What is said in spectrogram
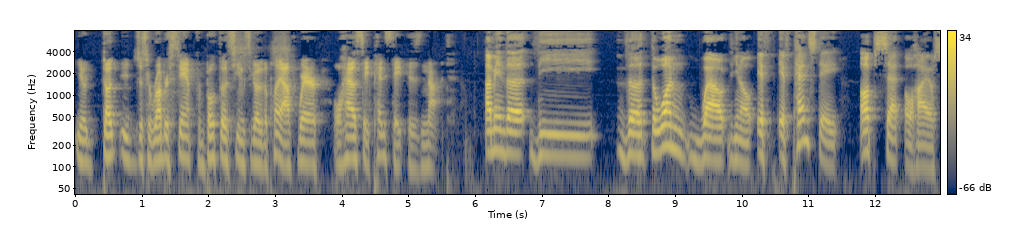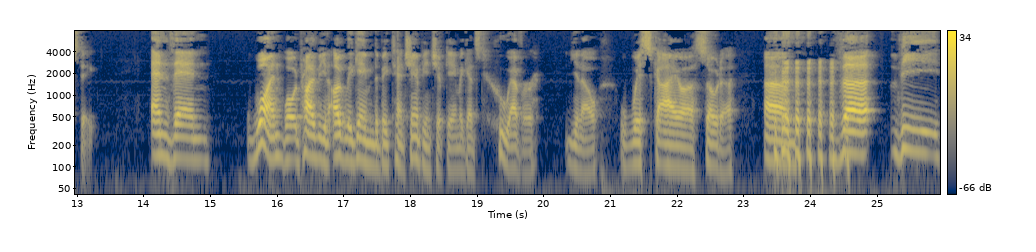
you know just a rubber stamp for both those teams to go to the playoff, where Ohio State Penn State is not? I mean the the the the one wow, you know, if if Penn State upset Ohio State and then won what would probably be an ugly game in the Big Ten championship game against whoever, you know, soda. Um, the the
